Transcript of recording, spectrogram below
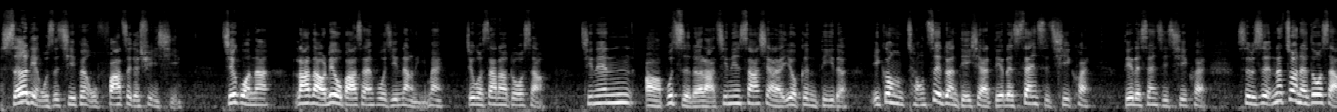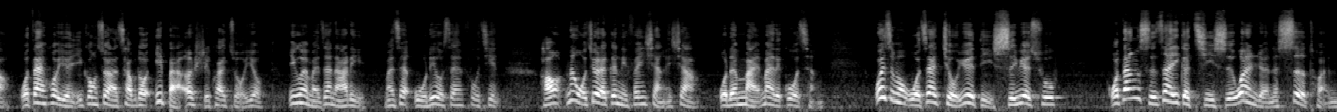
十二点五十七分我发这个讯息，结果呢拉到六八三附近让你卖，结果杀到多少？今天啊不止了啦，今天杀下来又更低了，一共从这段跌下来跌了三十七块，跌了三十七块，是不是？那赚了多少？我带会员一共赚了差不多一百二十块左右，因为买在哪里？买在五六三附近。好，那我就来跟你分享一下我的买卖的过程。为什么我在九月底十月初？我当时在一个几十万人的社团，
